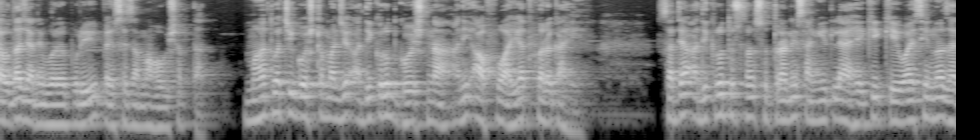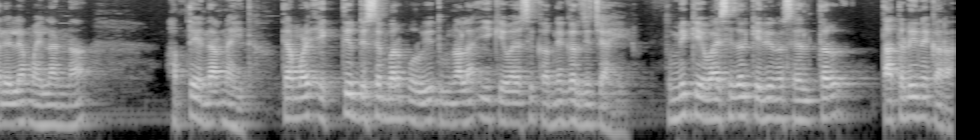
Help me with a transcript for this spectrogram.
चौदा जानेवारीपूर्वी पैसे जमा होऊ शकतात. महत्त्वाची गोष्ट म्हणजे अधिकृत घोषणा आणि अफवा यात फरक आहे. सध्या अधिकृत सूत्रांनी सांगितले आहे की के वाय सी न झालेल्या महिलांना हप्ते येणार नाहीत. त्यामुळे एकतीस डिसेंबरपूर्वी तुम्हाला ई के वाय सी करणे गरजेचे आहे. तुम्ही के वाय सी जर केली नसेल तर तातडीने करा.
